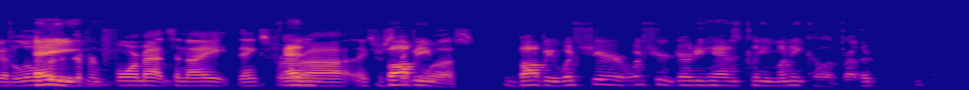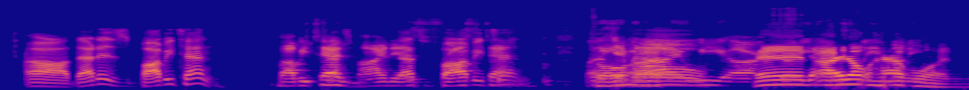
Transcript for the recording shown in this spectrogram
We got a little bit Hey. of different format tonight. Thanks for And uh thanks for Bobby- sticking with us. Bobby, what's your what's your dirty hands clean money code, brother? Uh that is Bobby ten. Bobby ten. That's- Mine is That's Frost Bobby 10. ten. So So him and I, we are. And I don't have money. one.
